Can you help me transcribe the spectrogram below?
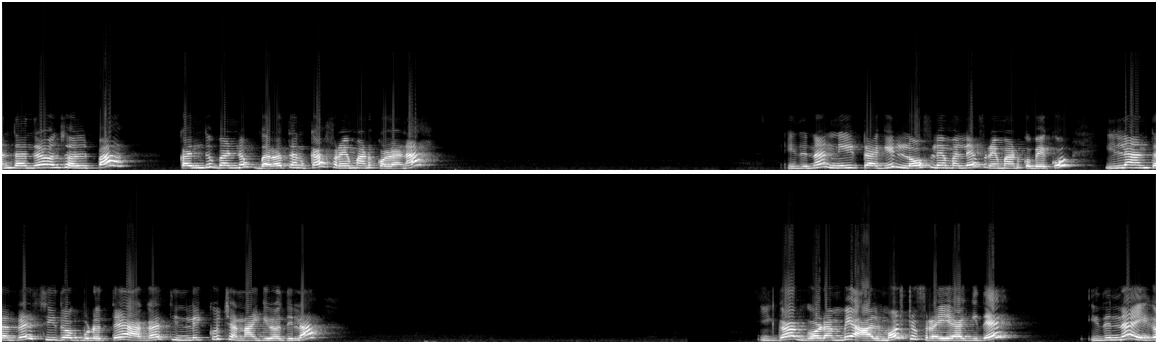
ಅಂತಂದರೆ ಒಂದು ಸ್ವಲ್ಪ ಕಂದು ಬಣ್ಣಕ್ಕೆ ಬರೋ ತನಕ ಫ್ರೈ ಮಾಡ್ಕೊಳ್ಳೋಣ. ಇದನ್ನು ನೀಟಾಗಿ ಲೋ ಫ್ಲೇಮಲ್ಲೇ ಫ್ರೈ ಮಾಡ್ಕೋಬೇಕು. ಇಲ್ಲ ಅಂತಂದರೆ ಸೀದೋಗ್ಬಿಡುತ್ತೆ. ಆಗ ತಿನ್ನಲಿಕ್ಕೂ ಚೆನ್ನಾಗಿರೋದಿಲ್ಲ. ಈಗ ಗೋಡಂಬಿ ಆಲ್ಮೋಸ್ಟ್ ಫ್ರೈ ಆಗಿದೆ. ಇದನ್ನು ಈಗ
